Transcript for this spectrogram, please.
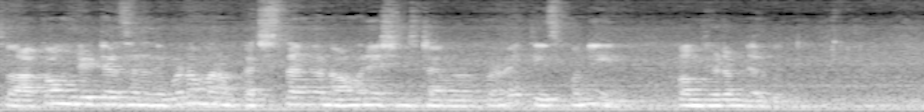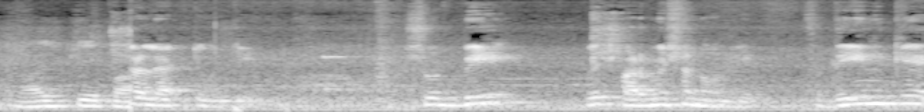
సో అకౌంట్ డీటెయిల్స్ అనేది కూడా మనం ఖచ్చితంగా నామినేషన్స్ టైంలో కూడా తీసుకొని పంపించడం జరుగుతుంది. Political activity should be with permission only so దీనికే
